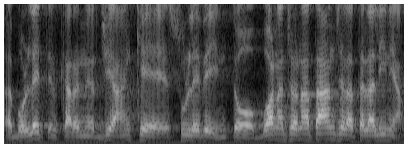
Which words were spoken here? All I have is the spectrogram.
eh, bollette, il caro energia anche sull'evento. Buona giornata Angela, te la linea.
